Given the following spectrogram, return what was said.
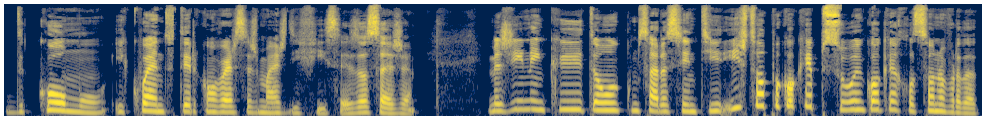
de como e quando ter conversas mais difíceis, ou seja, Imaginem que estão a começar a sentir, isto só para qualquer pessoa, em qualquer relação, na verdade.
